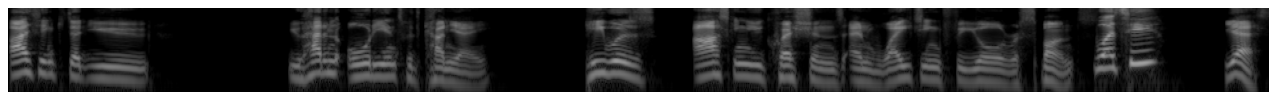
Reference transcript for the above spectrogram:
I think that you you had an audience with Kanye. He was asking you questions and waiting for your response. Was he? Yes.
